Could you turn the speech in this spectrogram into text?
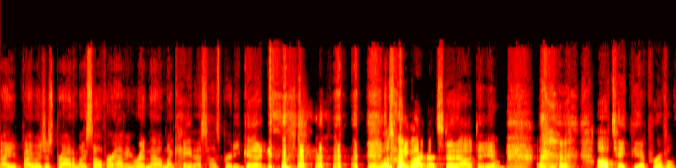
I, I was just proud of myself for having written that. I'm like, hey, that sounds pretty good. it was. so I'm glad that stood out to you. Yeah. I'll take the approval.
